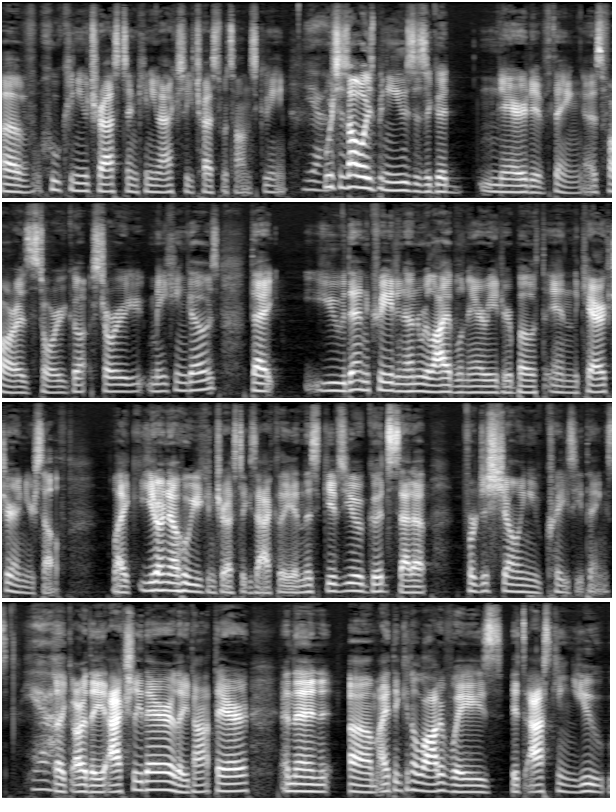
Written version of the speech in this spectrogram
of who can you trust and can you actually trust what's on screen? yeah Which has always been used as a good narrative thing as far as story go- story making goes. That you then create an unreliable narrator both in the character and yourself. Like you don't know who you can trust exactly, and this gives you a good setup for just showing you crazy things. yeah Like, are they actually there? Are they not there? And then um, I think in a lot of ways, it's asking you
